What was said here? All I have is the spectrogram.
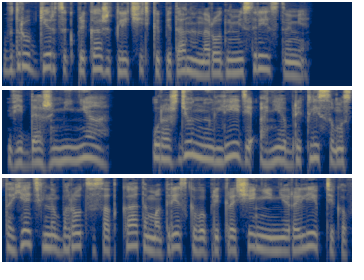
Вдруг герцог прикажет лечить капитана народными средствами? Ведь даже меня, Урожденную леди они обрекли самостоятельно бороться с откатом от резкого прекращения нейролептиков,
